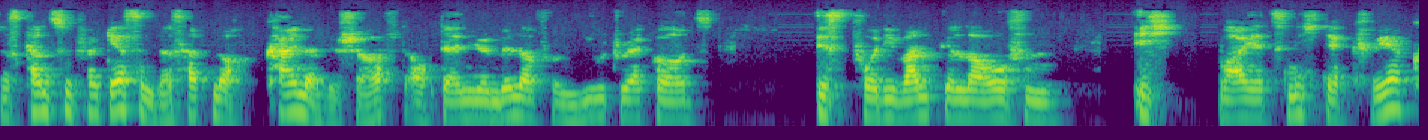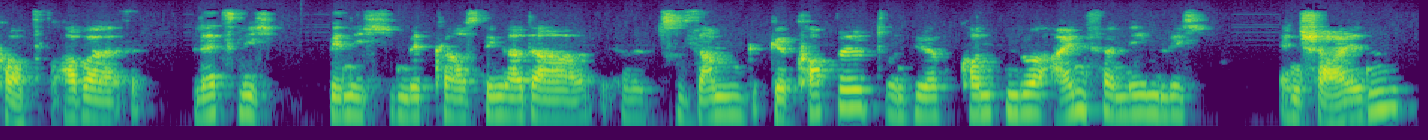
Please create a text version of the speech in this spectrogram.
das kannst du vergessen, das hat noch keiner geschafft. Auch Daniel Miller von Mute Records ist vor die Wand gelaufen. Ich war jetzt nicht der Querkopf, aber letztlich bin ich mit Klaus Dinger da äh, zusammen gekoppelt und wir konnten nur einvernehmlich entscheiden.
